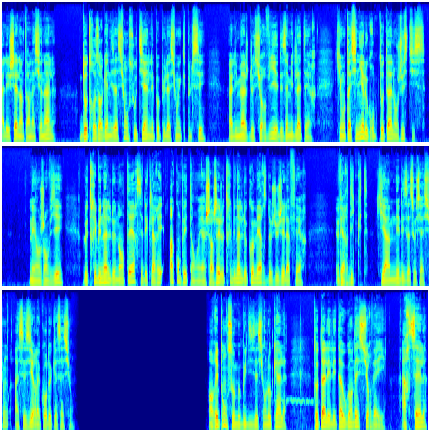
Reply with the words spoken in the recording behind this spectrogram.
À l'échelle internationale, d'autres organisations soutiennent les populations expulsées, à l'image de Survie et des Amis de la Terre, qui ont assigné le groupe Total en justice. Mais en janvier, le tribunal de Nanterre s'est déclaré incompétent et a chargé le tribunal de commerce de juger l'affaire. Verdict qui a amené les associations à saisir la Cour de cassation. En réponse aux mobilisations locales, Total et l'État ougandais surveillent, harcèlent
